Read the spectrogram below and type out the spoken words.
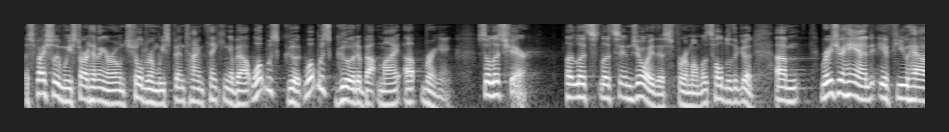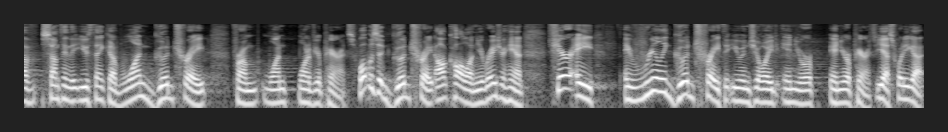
Especially when we start having our own children, we spend time thinking about what was good, what was good about my upbringing. So let's share. Let, us let's enjoy this for a moment. Let's hold to the good. Um, Raise your hand if you have something that you think of, one good trait from one, one of your parents. What was a good trait? I'll call on you. Raise your hand. Share a, a really good trait that you enjoyed in your, in your parents. Yes, what do you got?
